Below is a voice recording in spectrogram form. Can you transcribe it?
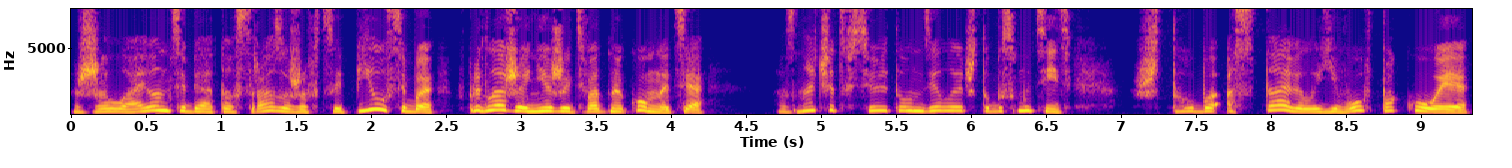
«Желая он тебя, то сразу же вцепился бы в предложение жить в одной комнате. А значит, все это он делает, чтобы смутить, чтобы оставила его в покое.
